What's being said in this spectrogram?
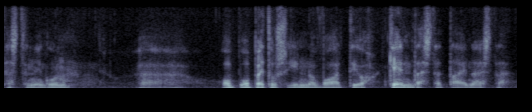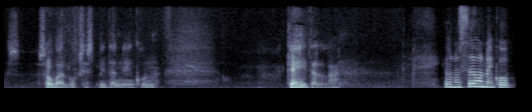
tästä niin kun, ää, opetusinnovaatiokentästä tai näistä sovelluksista, mitä niin kuin kehitellään? Joo, no se on niin kuin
